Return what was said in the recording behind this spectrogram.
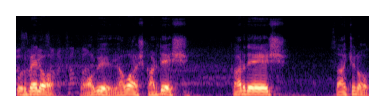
Kurbelo. Abi yavaş kardeş. Kardeş. Sakin ol.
